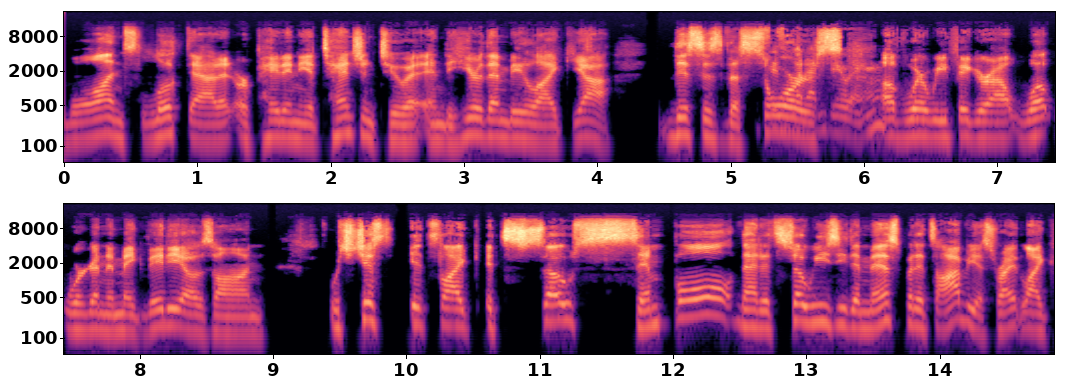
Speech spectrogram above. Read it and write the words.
once looked at it or paid any attention to it. And to hear them be like, yeah, this is the This is source of where we figure out what we're going to make videos on which just it's like it's so simple that it's so easy to miss but it's obvious right? Like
